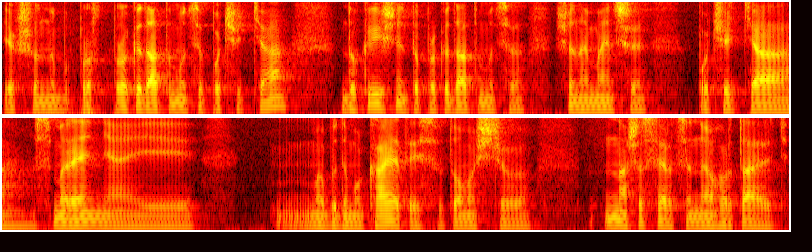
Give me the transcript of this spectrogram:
якщо не прокидатимуться почуття до Крішни, то прокидатимуться щонайменше почуття смирення, і ми будемо каятись в тому, що наше серце не огортають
